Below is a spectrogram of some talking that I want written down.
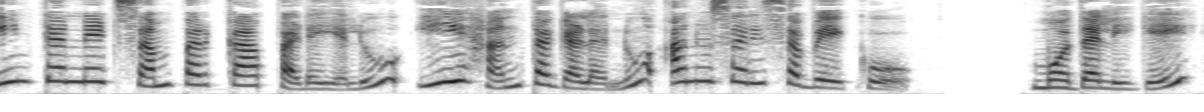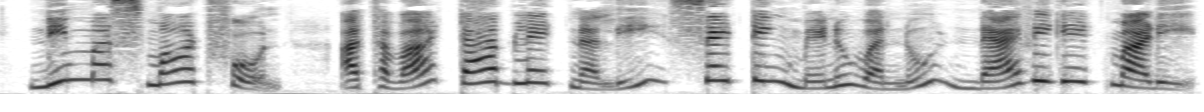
ಇಂಟರ್ನೆಟ್ ಸಂಪರ್ಕ ಪಡೆಯಲು ಈ ಹಂತಗಳನ್ನು ಅನುಸರಿಸಬೇಕು. ಮೊದಲಿಗೆ ನಿಮ್ಮ ಸ್ಮಾರ್ಟ್ಫೋನ್ ಅಥವಾ ಟ್ಯಾಬ್ಲೆಟ್ನಲ್ಲಿ ಸೆಟ್ಟಿಂಗ್ ಮೆನುವನ್ನು ನ್ಯಾವಿಗೇಟ್ ಮಾಡಿ.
